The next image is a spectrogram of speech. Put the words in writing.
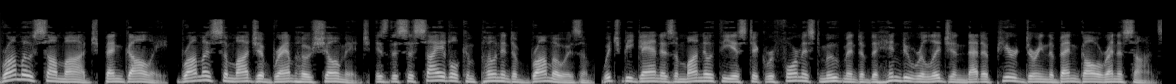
Brahmo Samaj Bengali, Brahma Samaja Brahmo Shomaj is the societal component of Brahmoism, which began as a monotheistic reformist movement of the Hindu religion that appeared during the Bengal Renaissance.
